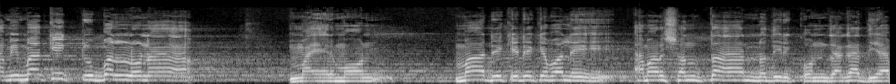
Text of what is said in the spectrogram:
আমি মাকে একটু বলল না। মায়ের মন, মা ডেকে ডেকে বলে, আমার সন্তান নদীর কোন জায়গা দিয়া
